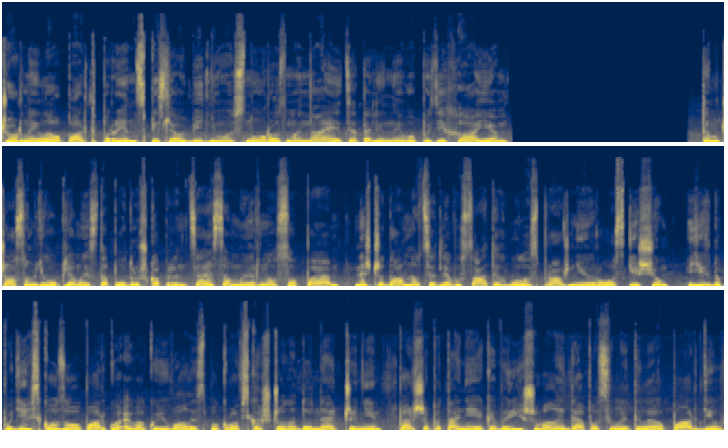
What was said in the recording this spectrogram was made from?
Чорний леопард принц після обіднього сну розминається та ліниво позіхає. Тим часом його плямиста подружка принцеса мирно сопе. Нещодавно це для вусатих було справжньою розкішшю. Їх до Подільського зоопарку евакуювали з Покровська, що на Донеччині. Перше питання, яке вирішували, де поселити леопардів.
